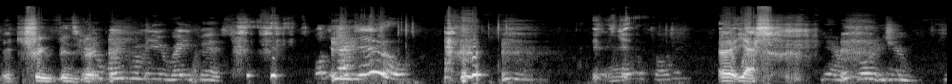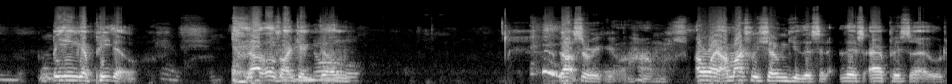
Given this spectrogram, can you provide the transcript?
The truth is good. the truth is Get great. away from me, you rapist. What did I do? Is it recording? uh, yes. Yeah, recorded you. Being a pedo. Oh. That looks like a gun. That's a regular house. Oh wait, I'm actually showing you this in this episode.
